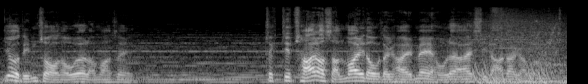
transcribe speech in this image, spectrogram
呢度點撞好咧？諗下先，直接踩落神威度定係咩好咧？唉，是打得咁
